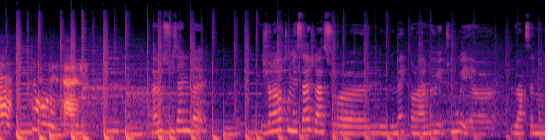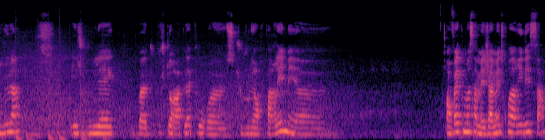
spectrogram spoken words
un nouveau message. Allô Suzanne, bah, je viens d'avoir ton message là sur euh, le, mec dans la rue et tout et euh, le harcèlement de rue là. Et je voulais, bah du coup je te rappelais pour euh, si tu voulais en reparler, mais en fait moi ça m'est jamais trop arrivé ça.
